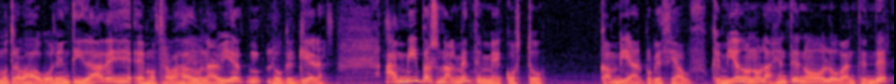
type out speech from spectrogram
hemos trabajado con entidades, hemos trabajado en abierto, lo que quieras. A mí personalmente me costó cambiar, porque decía, uff, qué miedo, ¿no? La gente no lo va a entender.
